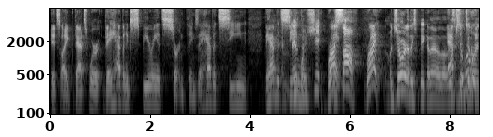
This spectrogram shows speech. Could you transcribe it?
it's like that's where they haven't experienced certain things. They haven't seen. They haven't haven't seen when shit. Right. It's soft. Right. Majority speaking, uh, Absolutely.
